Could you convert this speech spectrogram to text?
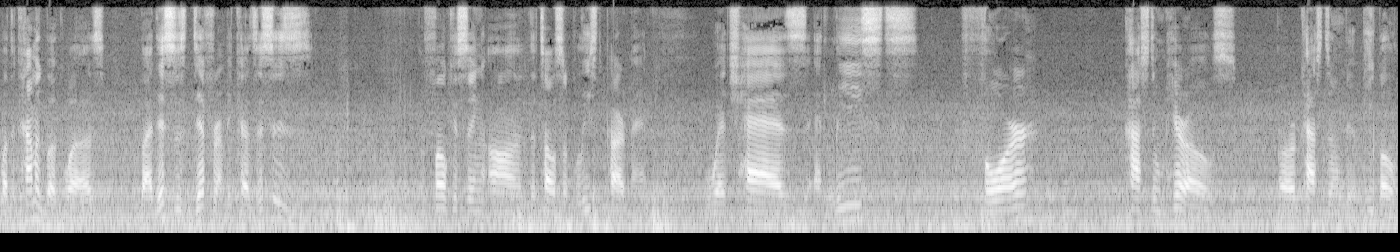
what the comic book was. But this is different because this is focusing on the Tulsa Police Department, which has at least four costume heroes or costumed people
